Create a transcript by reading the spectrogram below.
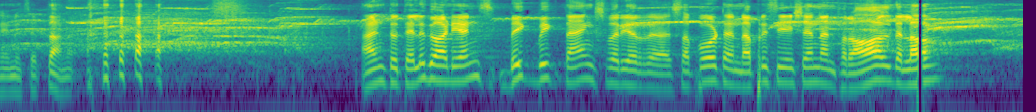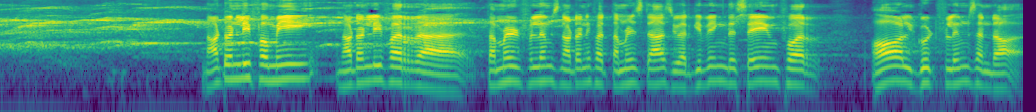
నేను చెప్తాను. And to Telugu audience big big thanks for your support and appreciation and for all the love. Not only for me, not only for uh, Tamil films, not only for Tamil stars, you are giving the same for all good films and uh,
